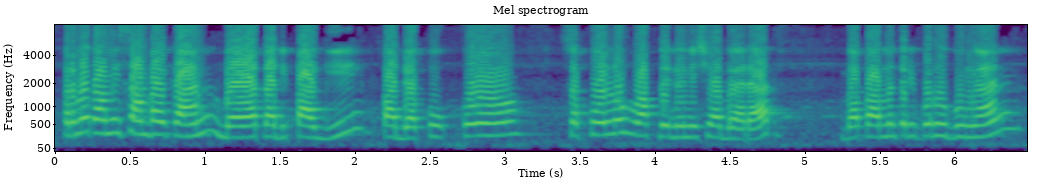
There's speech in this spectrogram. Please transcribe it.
Perlu kami sampaikan bahwa tadi pagi pada pukul 10 waktu Indonesia Barat, Bapak Menteri Perhubungan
